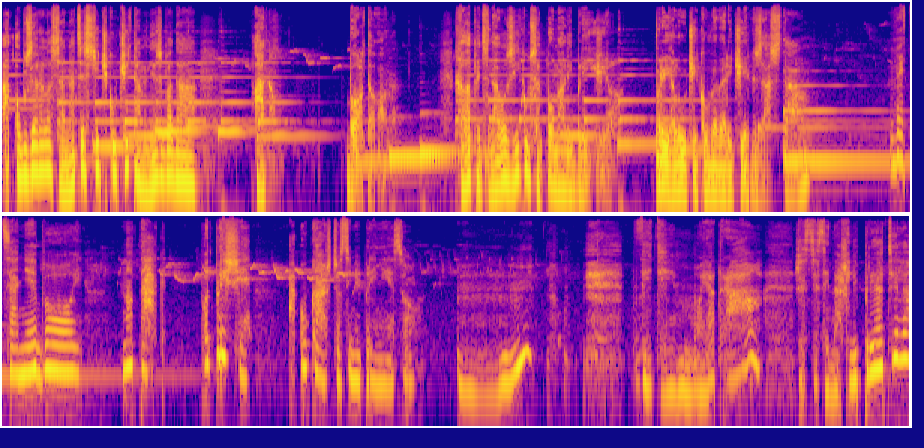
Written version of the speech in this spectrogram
a obzerala sa na cestičku, či tam nezbadá... Áno, bol to on. Chlapec na vozíku sa pomaly blížil. Pri hlúčiku veveričiek zastal, Veď sa neboj. No tak, poď bližšie a ukáž, čo si mi priniesol. Vidím, moja drahá, že ste si našli priateľa.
